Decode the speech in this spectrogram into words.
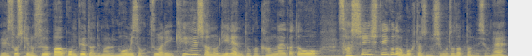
組織のスーパーコンピューターでもある脳みそつまり経営者の理念とか考え方を刷新していくのが僕たちの仕事だったんですよね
